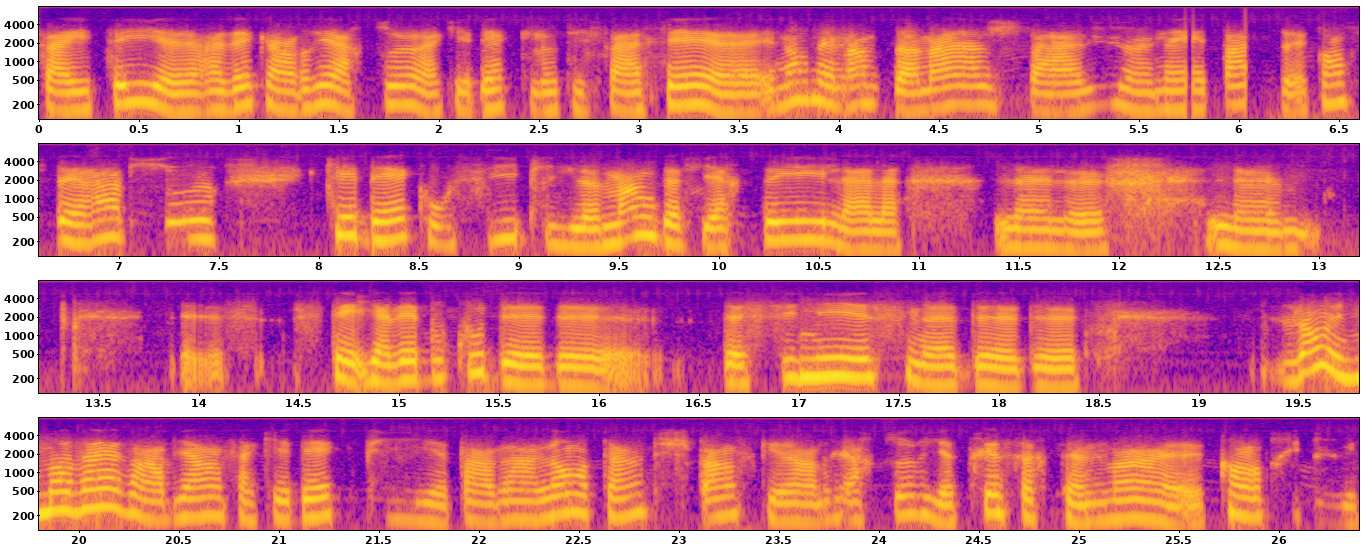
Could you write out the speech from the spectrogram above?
ça a été euh, avec André Arthur à Québec. Là, puis ça a fait euh, énormément de dommages. Ça a eu un impact considérable sur Québec aussi. Puis le manque de fierté, la, la, le, le- euh, il y avait beaucoup de, de, de cynisme, de, de disons une mauvaise ambiance à Québec puis euh, pendant longtemps. Puis je pense qu'André Arthur il a très certainement euh, contribué.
